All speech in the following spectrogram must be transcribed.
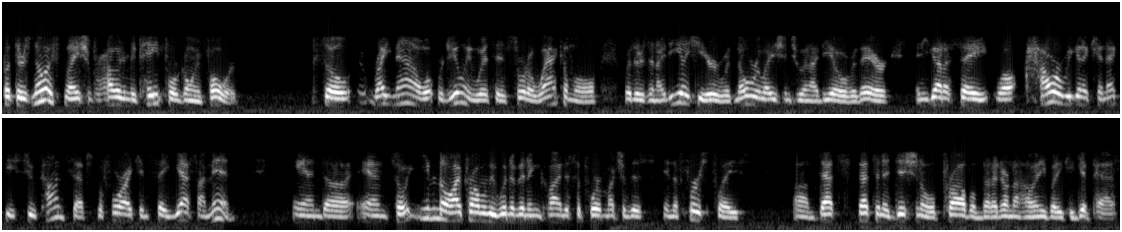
but there's no explanation for how they're going to be paid for going forward. So right now, what we're dealing with is sort of whack-a-mole, where there's an idea here with no relation to an idea over there, and you got to say, well, how are we going to connect these two concepts before I can say yes, I'm in? And uh, and so even though I probably wouldn't have been inclined to support much of this in the first place, um, that's that's an additional problem that I don't know how anybody could get past.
